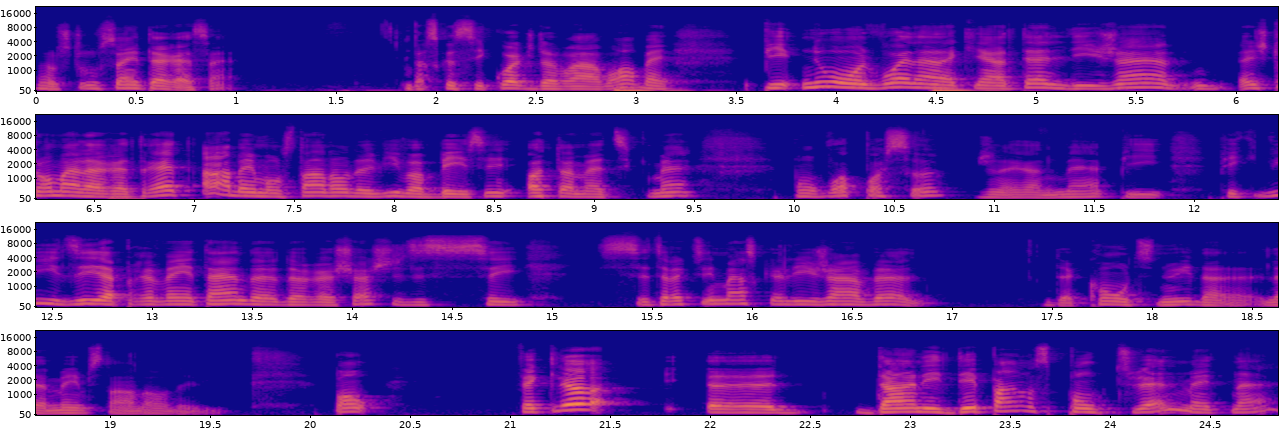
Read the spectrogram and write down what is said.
Je trouve ça intéressant. Parce que c'est quoi que je devrais avoir? Ben, puis nous, on le voit dans la clientèle, les gens, je tombe à la retraite, ah ben mon standard de vie va baisser automatiquement. On ne voit pas ça, généralement. Puis, puis lui, il dit, après 20 ans de, recherche, il dit, c'est, effectivement ce que les gens veulent, de continuer dans le même standard de vie. Bon, fait que là, euh, dans les dépenses ponctuelles maintenant,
